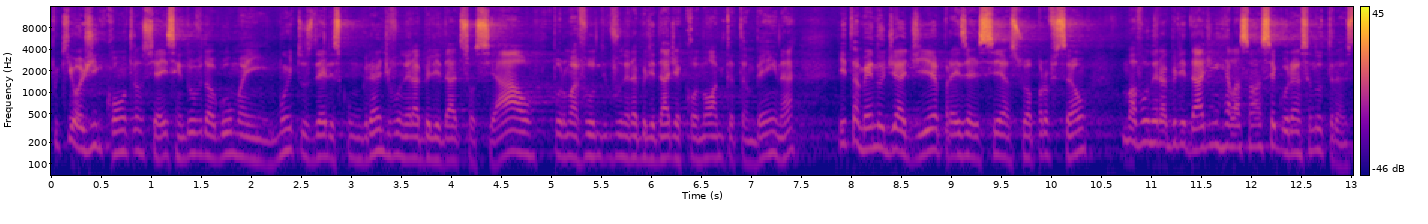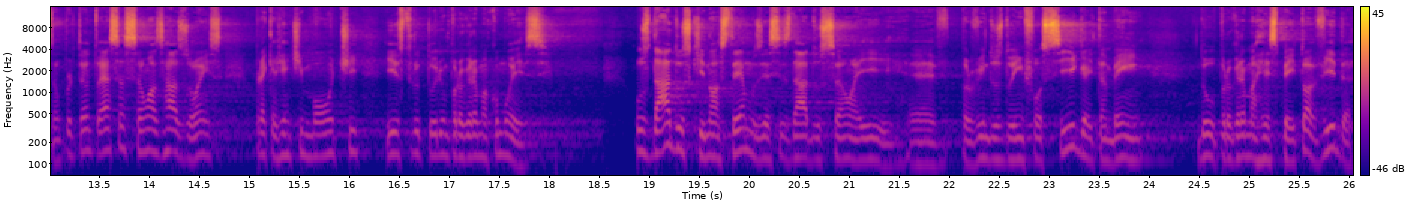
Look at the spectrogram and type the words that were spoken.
porque hoje encontram-se aí, sem dúvida alguma, em muitos deles com grande vulnerabilidade social, por uma vulnerabilidade econômica também, né? e também no dia a dia, para exercer a sua profissão, uma vulnerabilidade em relação à segurança no trânsito. Então, portanto, essas são as razões para que a gente monte e estruture um programa como esse. Os dados que nós temos, esses dados são aí é, provindos do InfoSiga e também do programa Respeito à Vida,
